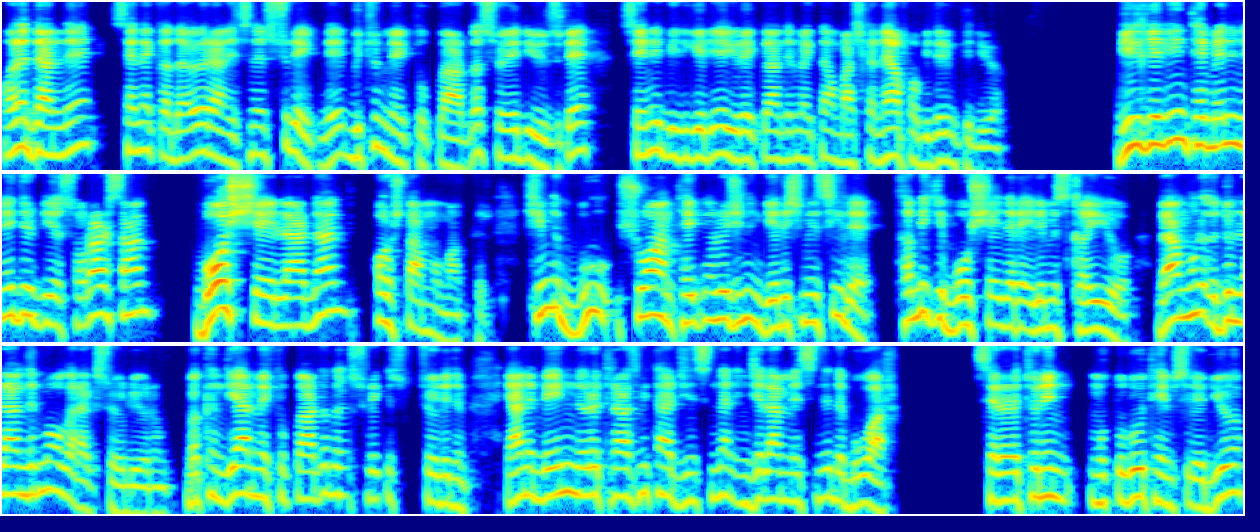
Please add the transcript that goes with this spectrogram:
O nedenle Seneca'da öğrencisine sürekli bütün mektuplarda söylediği üzere seni bilgeliğe yüreklendirmekten başka ne yapabilirim ki diyor. Bilgeliğin temeli nedir diye sorarsan boş şeylerden hoşlanmamaktır. Şimdi bu şu an teknolojinin gelişmesiyle tabii ki boş şeylere elimiz kayıyor. Ben bunu ödüllendirme olarak söylüyorum. Bakın diğer mektuplarda da sürekli söyledim. Yani beynin nörotransmitter cinsinden incelenmesinde de bu var. Serotonin mutluluğu temsil ediyor.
